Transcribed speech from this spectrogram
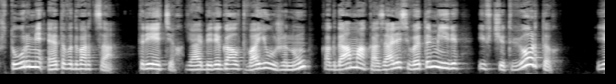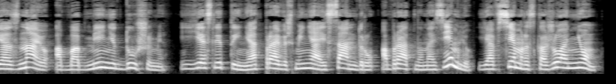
в штурме этого дворца. В-третьих, я оберегал твою жену, когда мы оказались в этом мире. И в-четвертых, я знаю об обмене душами. И если ты не отправишь меня и Сандру обратно на землю, я всем расскажу о нем»,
